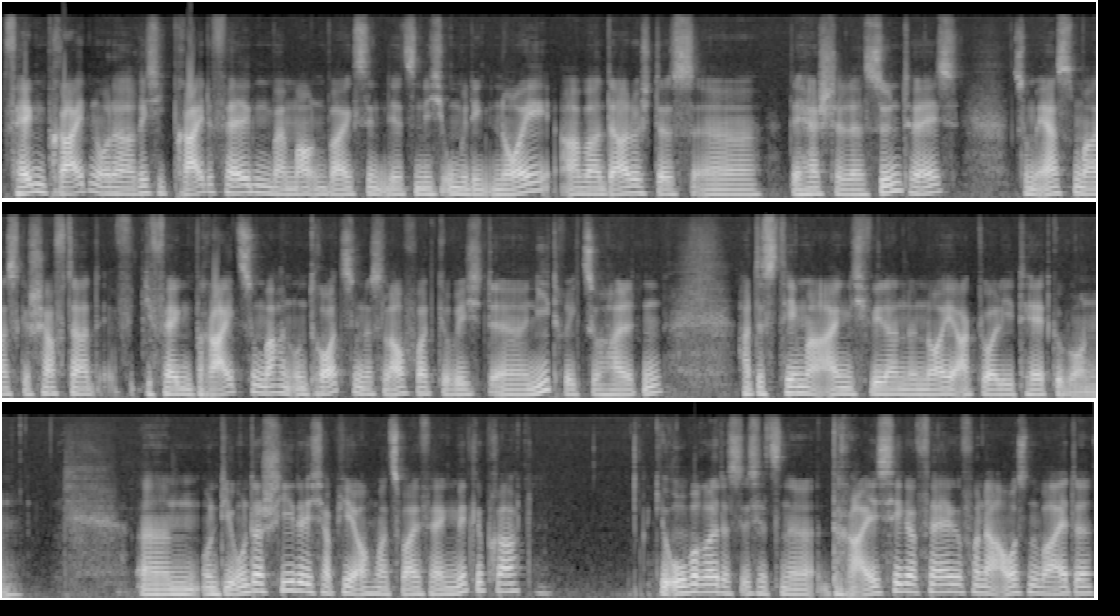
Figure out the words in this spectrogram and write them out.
Felgenbreiten oder richtig breite Felgen beim Mountainbike sind jetzt nicht unbedingt neu, aber dadurch, dass äh, der Hersteller Synthes zum ersten Mal es geschafft hat, die Felgen breit zu machen und trotzdem das Laufradgewicht äh, niedrig zu halten, hat das Thema eigentlich wieder eine neue Aktualität gewonnen. Ähm, und die Unterschiede, ich habe hier auch mal zwei Felgen mitgebracht. Die obere, das ist jetzt eine 30er Felge von der Außenweite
